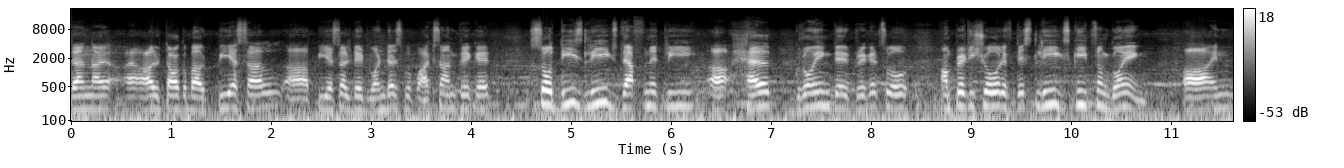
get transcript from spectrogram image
Then I, will talk about PSL. Uh, PSL did wonders for Pakistan cricket. So these leagues definitely uh, help growing their cricket. So I'm pretty sure if this league keeps on going, in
